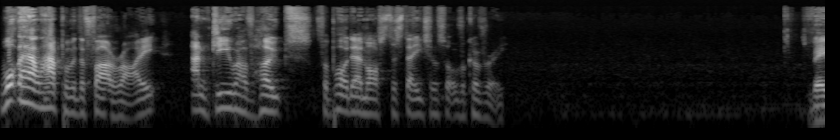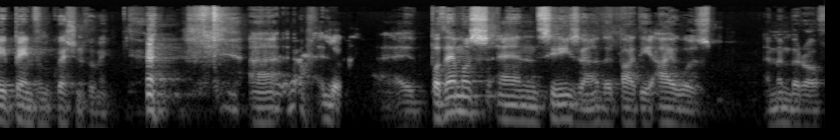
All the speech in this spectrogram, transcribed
what the hell happened with the far right? And do you have hopes for Podemos to stage some sort of recovery? It's a very painful question for me. uh, look, Podemos and Syriza, the party I was a member of,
